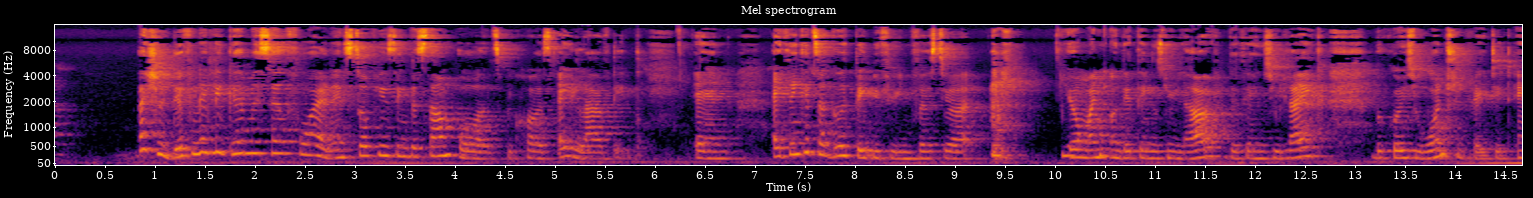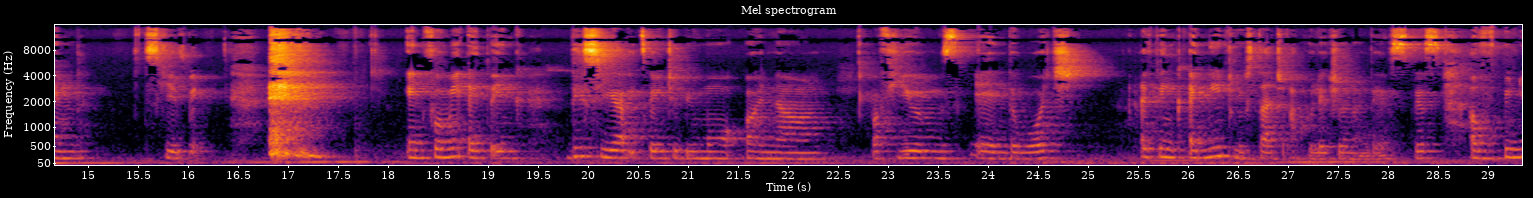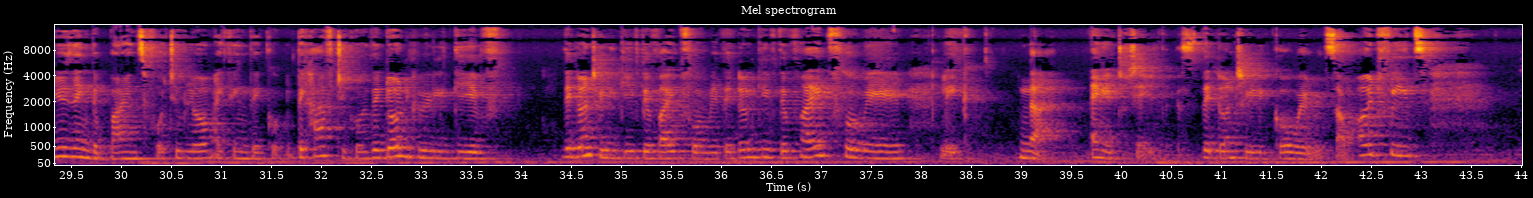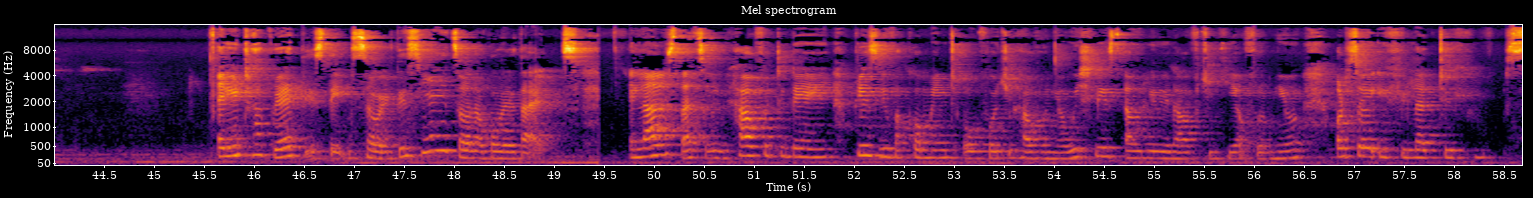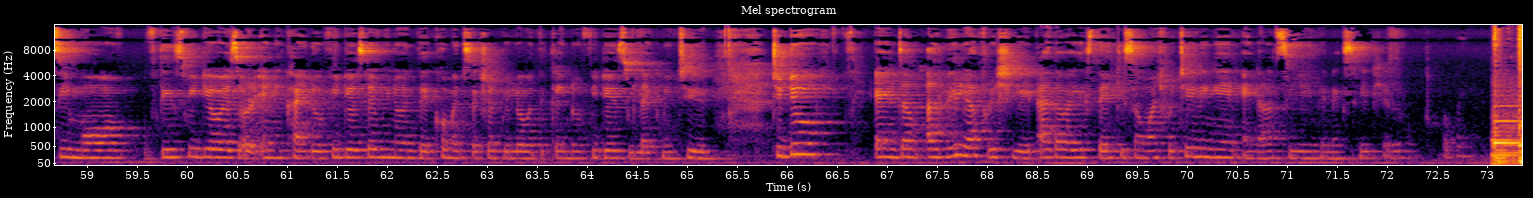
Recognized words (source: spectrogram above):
i should definitely get myself one and stop using the samples because i loved it. And i think it's a good thing if you invest your your money on the things you love the things you like because you won't regret it. And excuse me. And for me i think this year it's going to be more on um, perfumes and the watch I think I need to start a collection on this. This I've been using the binds for too long. I think they go they have to go. They don't really give they don't really give the vibe for me. They don't give the vibe for me. Like, nah, I need to change this. They don't really go well with some outfits. I need to upgrade these things. So this year it's all about that and loves that's all we have for today. Please leave a comment of what you have on your wish list. I would really love to hear from you. Also if you like to see more of these videos or any kind of videos let me know in the comment section below the kind of videos you'd like me to to do. And um, i really appreciate otherwise thank you so much for tuning in and i'll see you in the next video. Bye bye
